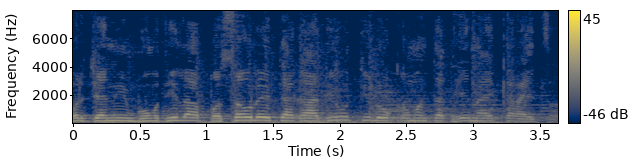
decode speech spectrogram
पण ज्यांनी मोदीला बसवलंय त्या गादीवर ती लोक म्हणतात हे नाही करायचं.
